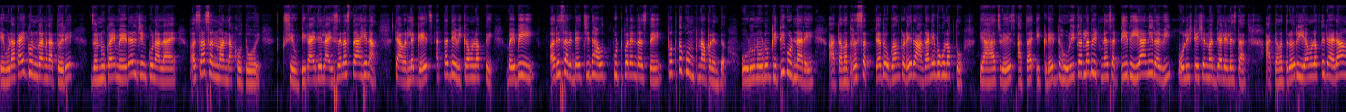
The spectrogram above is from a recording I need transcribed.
एवढा काय गुणगान गातोय रे? जणू काही मेडल जिंकून आलाय असा सन्मान दाखवतोय. शेवटी काय ते लायसन्स तर आहे ना त्यावर लगेच आत्ता देविका म्हणू लागते बेबी अरे सरड्याची धाव कुठपर्यंत असते? फक्त कुंपणापर्यंत. ओढून ओढून किती उडणार आहे? आता मात्र सत्या दोघांकडे रागाने बघू लागतो. त्याच वेळेस आता इकडे ढवळीकरला भेटण्यासाठी रिया आणि रवी पोलीस स्टेशनमध्ये आलेले असतात. आता मात्र रिया म्हणू लागते डॅडा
